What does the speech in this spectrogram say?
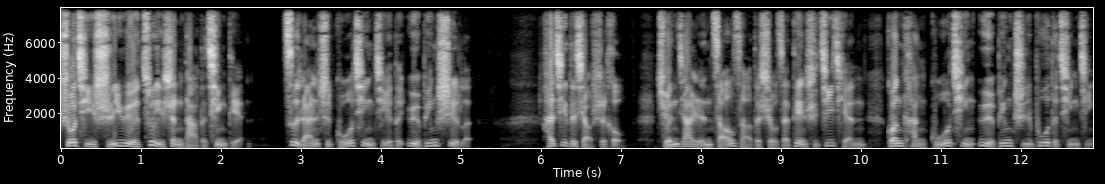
说起十月最盛大的庆典，自然是国庆节的阅兵式了。还记得小时候？全家人早早的守在电视机前观看国庆阅兵直播的情景，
